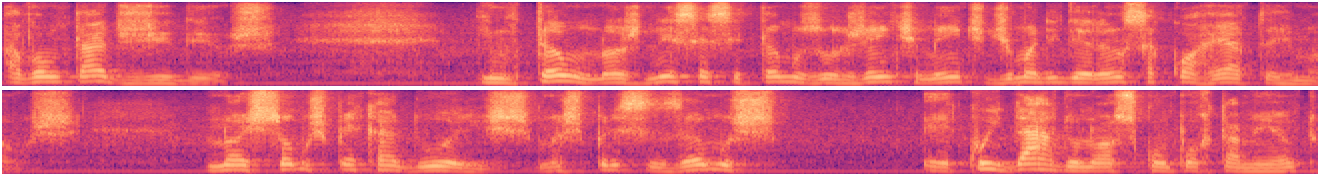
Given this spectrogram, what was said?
a vontade de Deus. Então, nós necessitamos urgentemente de uma liderança correta, irmãos. Nós somos pecadores, mas precisamos é, cuidar do nosso comportamento,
